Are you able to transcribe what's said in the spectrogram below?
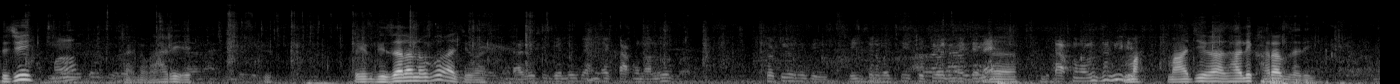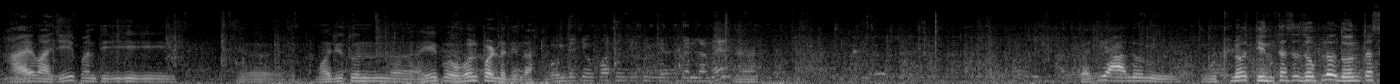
तुझी? भारी आहे एक भिजायला नको अजिबात. त्या दिवशी गेलो त्यांना टाकून आलो. छोटी होती. ती तीनशे रुपयाची छोटीवाली माहिती नाही. ती टाकून आलो तुम्ही मा माझी झाली खराब झाली. आहे माझी पण ती अं, मधीतून अं, हे प- होल पडलं तिला. गोविंदाचे उपास गेलो त्यांना नाही? हा. कधी आलो मी? उठलो तीन तास झोपलो दोन तास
